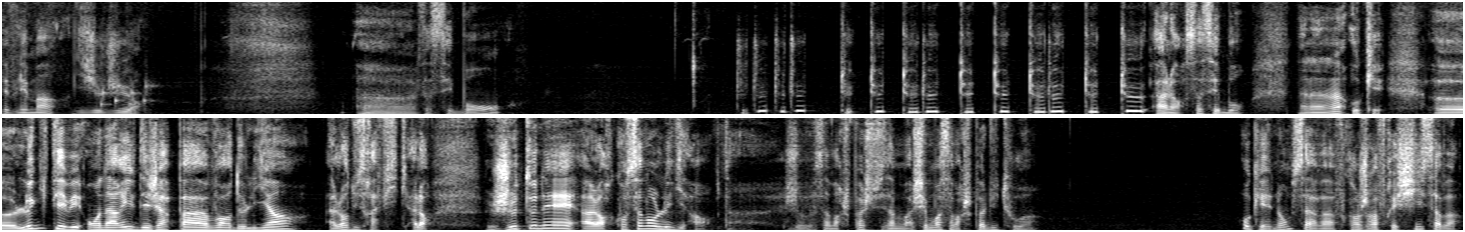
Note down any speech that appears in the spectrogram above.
Lève les mains, dis je le jure. Euh, ça c'est bon. Alors, ça c'est bon. Ok. Le Geek TV, on n'arrive déjà pas à avoir de lien à l'heure du trafic. Alors, je tenais. Alors, concernant le Geek. Oh, putain, ça marche pas. chez moi, ça marche pas du tout. Ok, non, ça va. Quand je rafraîchis, ça va.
